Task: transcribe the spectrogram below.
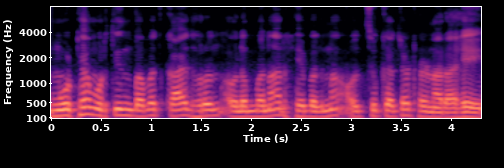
मोठ्या मूर्तींबाबत काय धोरण अवलंबणार हे बघणं औत्सुक्याचं ठरणार आहे.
